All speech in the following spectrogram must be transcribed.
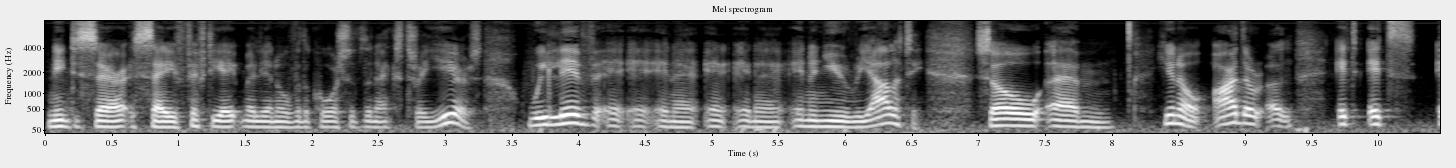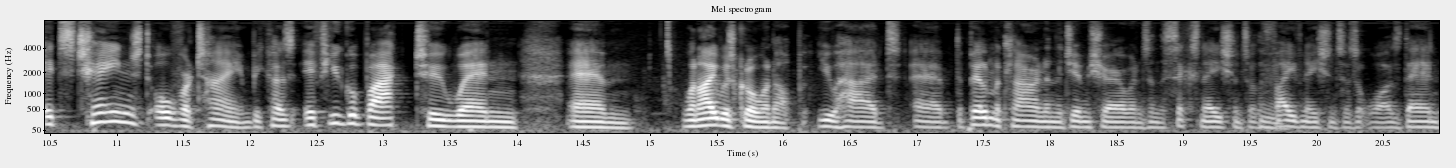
need to sa- save 58 million over the course of the next three years. We live in a in a in a new reality, so. Um, you know, are there? Uh, it, it's it's changed over time because if you go back to when um, when I was growing up, you had uh, the Bill McLaren and the Jim Sherwins and the Six Nations or the Five Nations as it was then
